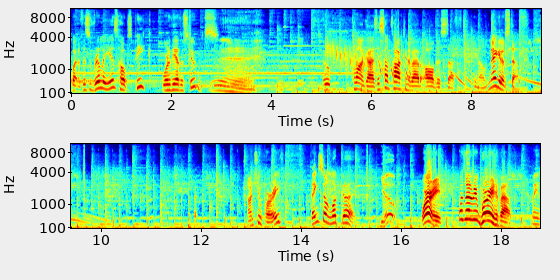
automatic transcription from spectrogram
but But if this really is Hope's Peak, where are the other students? Oop, come on, guys, let's stop talking about all this stuff. You know, negative stuff. But aren't you worried? Things don't look good. Yo, Worried? What's that to be worried about? I mean,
